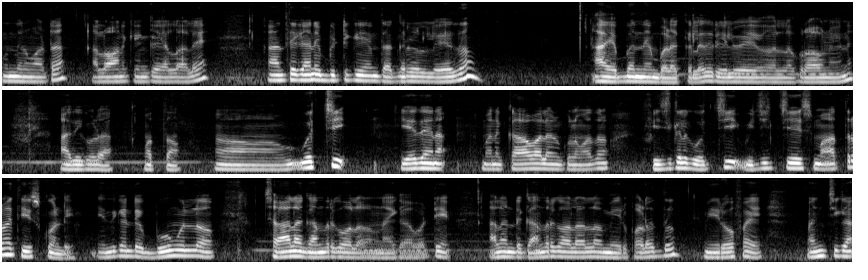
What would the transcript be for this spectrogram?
ఉందన్నమాట. ఆ లోనకి ఇంకా వెళ్ళాలి. అంతేగాని బిట్టికి ఏం దగ్గర లేదు. ఆ ఇబ్బంది ఏం పడక్కర్లేదు. రైల్వే వల్ల ప్రాబ్లం అని అది కూడా మొత్తం. వచ్చి ఏదైనా మనకు కావాలనుకున్న మాత్రం ఫిజికల్గా వచ్చి విజిట్ చేసి మాత్రమే తీసుకోండి. ఎందుకంటే భూముల్లో చాలా గందరగోళాలు ఉన్నాయి కాబట్టి అలాంటి గందరగోళాల్లో మీరు పడొద్దు. మీ రూపాయి మంచిగా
